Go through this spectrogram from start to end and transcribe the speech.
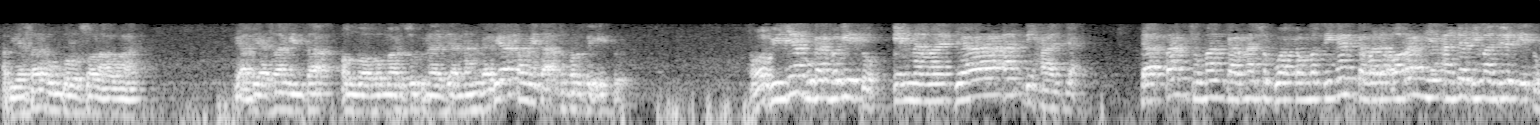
gak biasa kumpul solawat, Gak biasa minta Allahumma rizukna jannah. Gak biasa minta seperti itu. Hobinya bukan begitu. Inna ja'at dihajat. Datang cuma karena sebuah kepentingan kepada orang yang ada di majelis itu.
